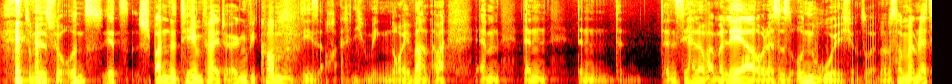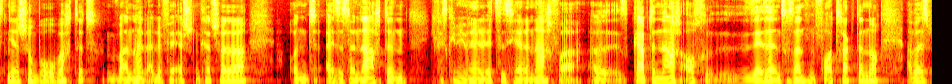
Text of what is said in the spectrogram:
zumindest für uns jetzt spannende Themen vielleicht irgendwie kommen, die auch alle nicht unbedingt neu waren, aber ähm, dann, dann, dann ist die Halle auf einmal leer oder es ist unruhig und so weiter. Das haben wir im letzten Jahr schon beobachtet. Waren halt alle für Ashton Kutcher da. Und als es danach dann, ich weiß gar nicht mehr, wer letztes Jahr danach war, aber es gab danach auch sehr, sehr interessanten Vortrag dann noch, aber es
